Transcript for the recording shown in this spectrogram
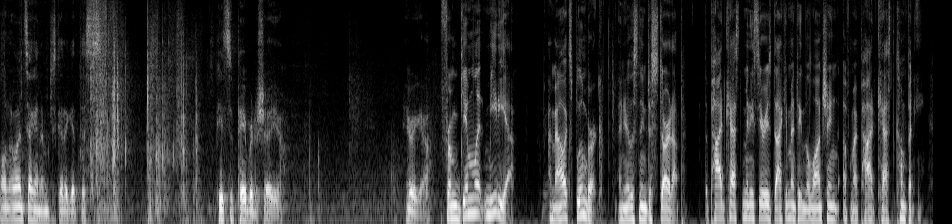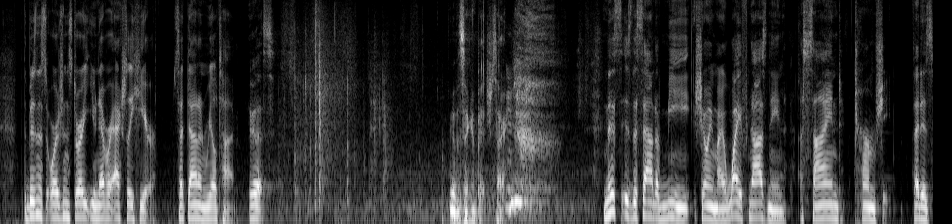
Hold on one second. I'm just going to get this piece of paper to show you. Here we go. From Gimlet Media, I'm Alex Blumberg, and you're listening to Startup, the podcast miniseries documenting the launching of my podcast company, the business origin story you never actually hear, set down in real time. Look at this. Look at the second page. Sorry. this is the sound of me showing my wife, Nazneen, a signed term sheet. That is,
